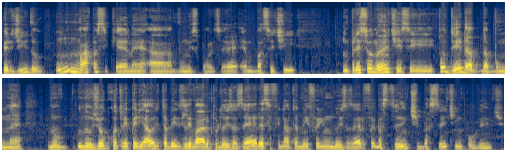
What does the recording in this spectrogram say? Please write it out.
perdido um mapa sequer, né? A Boom Sports. É, é bastante impressionante esse poder da, da Boom, né? No, no jogo contra a Imperial, ele, também eles levaram por 2 a 0 Essa final também foi um 2 a 0 Foi bastante, bastante empolgante.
